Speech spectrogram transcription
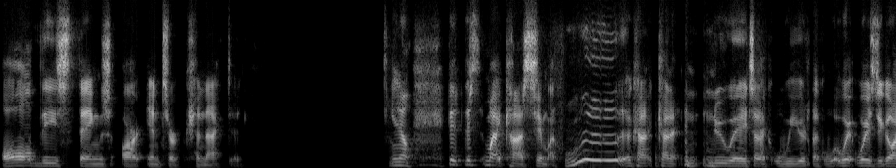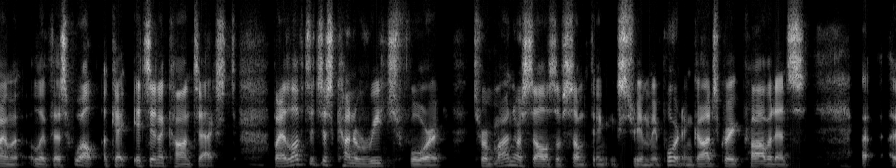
all these things are interconnected you know, this might kind of seem like woo, kind of kind of new age, like weird. Like, wh- where's he going with this? Well, okay, it's in a context, but I love to just kind of reach for it to remind ourselves of something extremely important. In God's great providence, uh, uh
